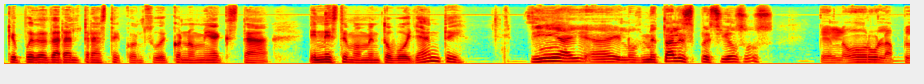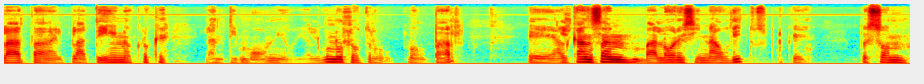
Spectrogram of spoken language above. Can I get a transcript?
que pueda dar al traste con su economía que está en este momento bollante. Sí, hay, hay los metales preciosos, el oro, la plata, el platino, creo que el antimonio y algunos otros otro par, eh, alcanzan valores inauditos porque pues son,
